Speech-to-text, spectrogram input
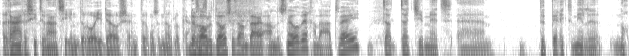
rare situatie in de rode doos en de, onze De noodlocaties... rode doos is aan, daar aan de snelweg, aan de A2. dat, dat je met ehm, beperkte middelen nog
